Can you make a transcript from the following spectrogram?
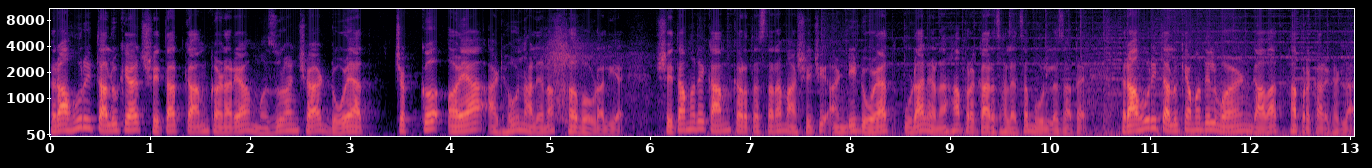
राहुरी तालुक्यात शेतात काम करणाऱ्या मजुरांच्या डोळ्यात चक्क अळ्या आढळून आल्यानं खळबळ उडाली आहे. शेतामध्ये काम करत असताना माशीची अंडी डोळ्यात उडाल्यानं हा प्रकार झाल्याचं बोललं जात आहे. राहुरी तालुक्यामधील वळण गावात हा प्रकार घडला.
